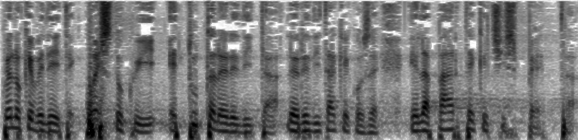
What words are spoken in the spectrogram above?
quello che vedete, questo qui, è tutta l'eredità. L'eredità che cos'è? È la parte che ci spetta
